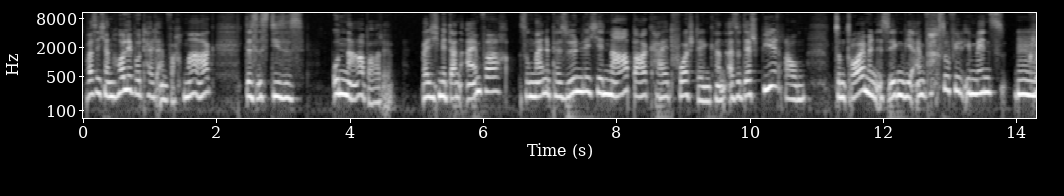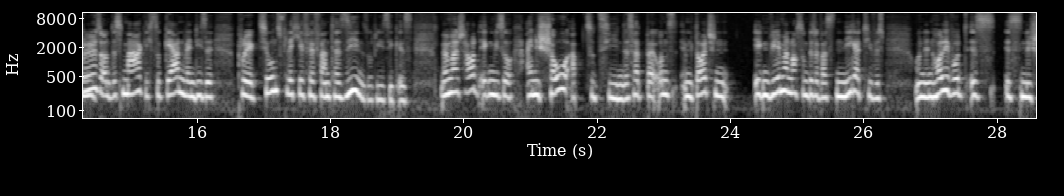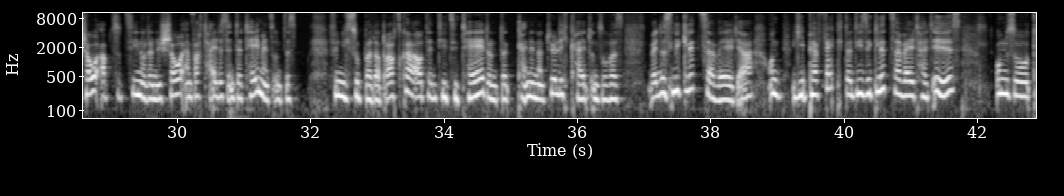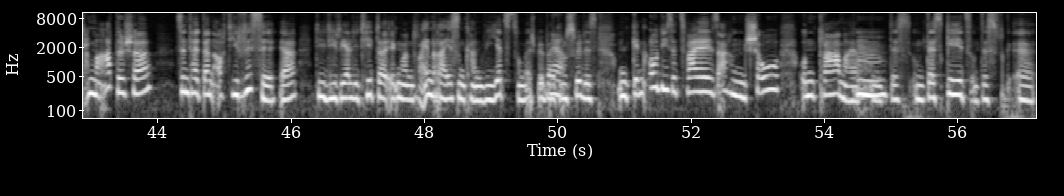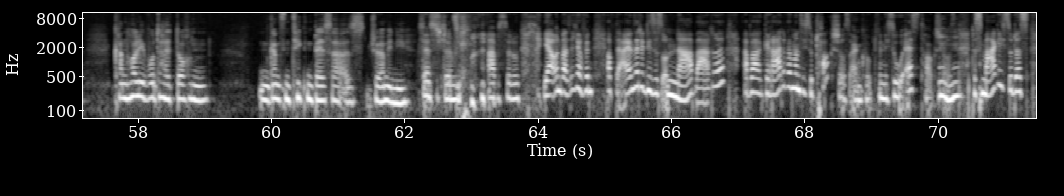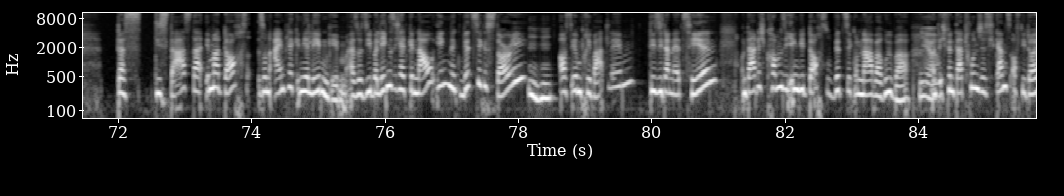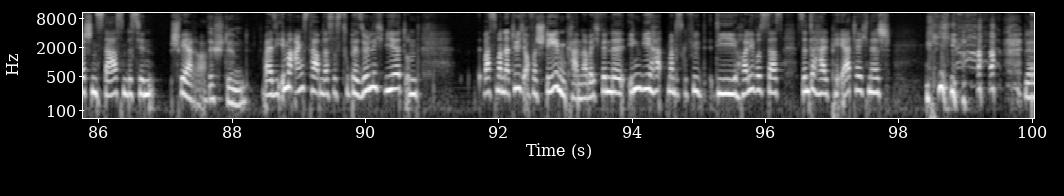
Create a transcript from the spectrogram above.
Was ich an Hollywood halt einfach mag, das ist dieses Unnahbare weil ich mir dann einfach so meine persönliche Nahbarkeit vorstellen kann. Also der Spielraum zum Träumen ist irgendwie einfach so viel immens mhm. größer und das mag ich so gern, wenn diese Projektionsfläche für Fantasien so riesig ist. Wenn man schaut, irgendwie so eine Show abzuziehen, das hat bei uns im Deutschen irgendwie immer noch so ein bisschen was Negatives. Und in Hollywood ist, ist eine Show abzuziehen oder eine Show einfach Teil des Entertainments und das finde ich super. Da braucht es keine Authentizität und keine Natürlichkeit und sowas. Weil das ist eine Glitzerwelt, ja. Und je perfekter diese Glitzerwelt halt ist, umso dramatischer sind halt dann auch die Risse, ja, die die Realität da irgendwann reinreißen kann, wie jetzt zum Beispiel bei ja. Bruce Willis. Und genau diese zwei Sachen, Show und Drama, ja, mhm. und das, um das geht's und das äh, kann Hollywood halt doch ein einen ganzen Ticken besser als Germany. Das stimmt, absolut. Ja, und was ich auch finde, auf der einen Seite dieses Unnahbare, aber gerade wenn man sich so Talkshows anguckt, finde ich so US-Talkshows, mhm. das mag ich so, dass, dass die Stars da immer doch so einen Einblick in ihr Leben geben. Also sie überlegen sich halt genau irgendeine witzige Story mhm. aus ihrem Privatleben die sie dann erzählen. Und dadurch kommen sie irgendwie doch so witzig und nahbar rüber. Ja. Und ich finde, da tun sich ganz oft die deutschen Stars ein bisschen schwerer. Das stimmt. Weil sie immer Angst haben, dass es zu persönlich wird und was man natürlich auch verstehen kann. Aber ich finde, irgendwie hat man das Gefühl, die Hollywood-Stars sind da halt PR-technisch. Ja,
